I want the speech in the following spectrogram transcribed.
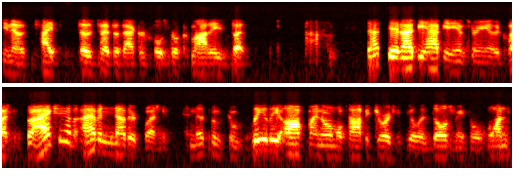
you know, type those type of agricultural commodities. But that's it. I'd be happy to answer any other questions. But I actually have I have another question, and this one's completely off my normal topic, George. If you'll indulge me for one.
